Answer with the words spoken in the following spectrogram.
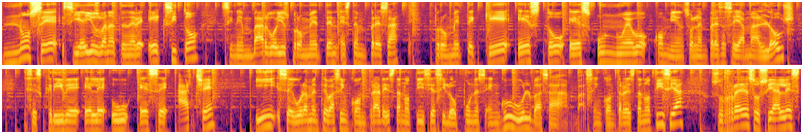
no sé si ellos van a tener éxito, sin embargo ellos prometen, esta empresa promete que esto es un nuevo comienzo. La empresa se llama Lush, se escribe L-U-S-H y seguramente vas a encontrar esta noticia si lo pones en Google, vas a, vas a encontrar esta noticia. Sus redes sociales,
